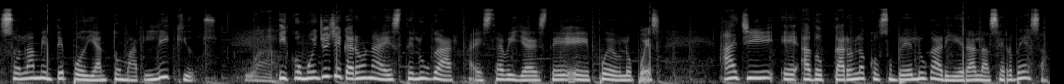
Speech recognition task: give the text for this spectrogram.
solamente podían tomar líquidos. Y como ellos llegaron a este lugar, a esta villa, a este eh, pueblo, pues allí eh, adoptaron la costumbre del lugar y era la cerveza.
